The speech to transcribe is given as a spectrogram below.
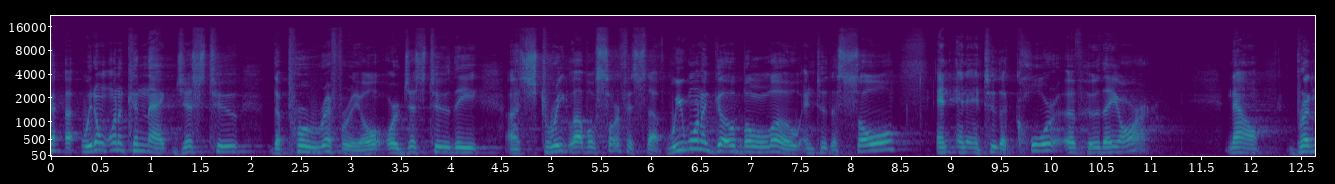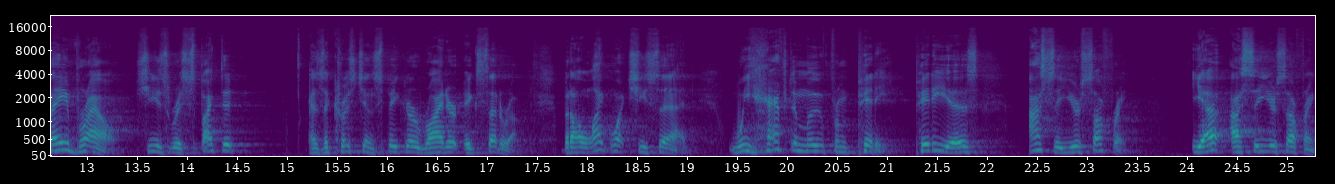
uh, we don't want to connect just to the peripheral or just to the uh, street level surface stuff. We want to go below into the soul and, and into the core of who they are. Now, Brene Brown, she's respected as a Christian speaker, writer, etc. But I like what she said. We have to move from pity. Pity is, I see your suffering. Yeah, I see your suffering.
